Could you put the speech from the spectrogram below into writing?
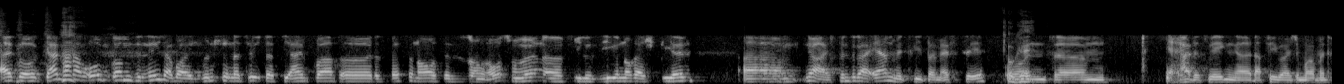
Also ganz nach oben kommen sie nicht, aber ich wünsche natürlich, dass die einfach äh, das Beste noch aus der Saison rausholen, äh, viele Siege noch erspielen. Ähm, ja, ich bin sogar Ehrenmitglied beim FC okay. und ähm, ja, deswegen, äh, da fieber ich immer mit.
